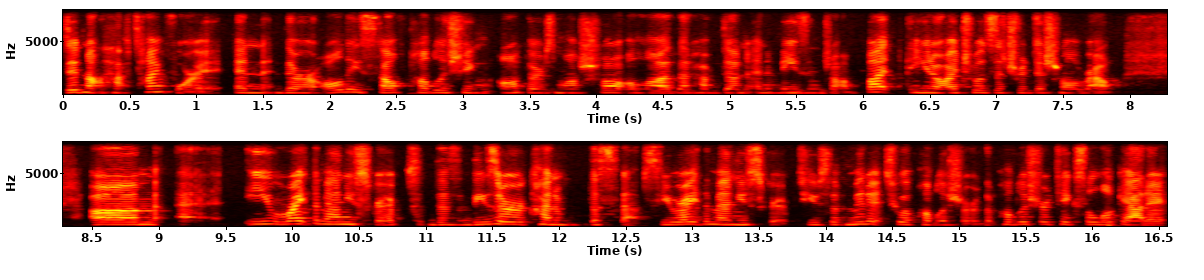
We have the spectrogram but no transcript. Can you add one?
did not have time for it. And there are all these self publishing authors, mashallah, that have done an amazing job. But, you know, I chose the traditional route. Um, you write the manuscript. This, these are kind of the steps. You write the manuscript, you submit it to a publisher. The publisher takes a look at it,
